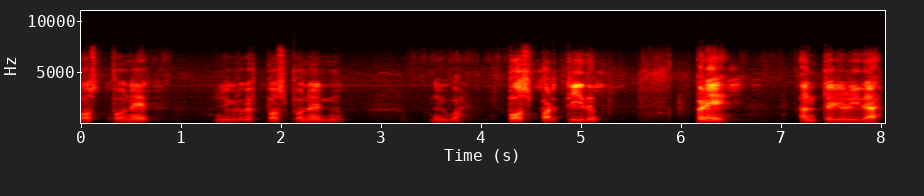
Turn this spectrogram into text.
posponer, yo creo que es posponer, ¿no? Da igual, postpartido, pre, anterioridad,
